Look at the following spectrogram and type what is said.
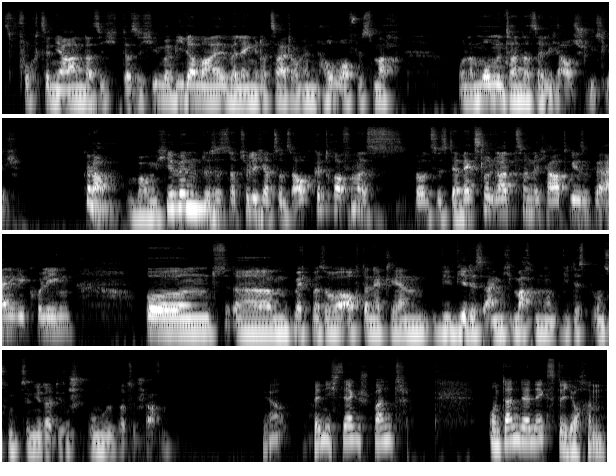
15 Jahren, dass ich, dass ich immer wieder mal über längere Zeitraum hin Homeoffice mache und momentan tatsächlich ausschließlich. Genau, warum ich hier bin, das ist natürlich, hat es uns auch getroffen. Es, bei uns ist der Wechsel gerade ziemlich hart gewesen für einige Kollegen. Und ähm, möchte mal so auch dann erklären, wie wir das eigentlich machen und wie das bei uns funktioniert hat, diesen Sprung rüber zu schaffen. Ja, bin ich sehr gespannt. Und dann der nächste Jochen.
